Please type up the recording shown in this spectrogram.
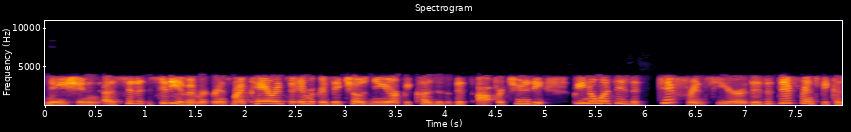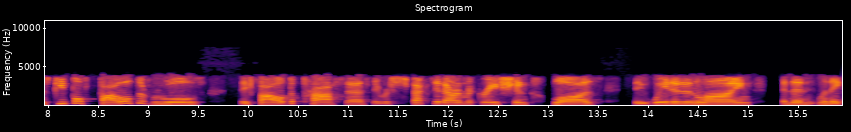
nation, a city, city of immigrants. My parents are immigrants. They chose New York because of this opportunity. But you know what? There's a difference here. There's a difference because people followed the rules. They followed the process. They respected our immigration laws. They waited in line. And then when they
